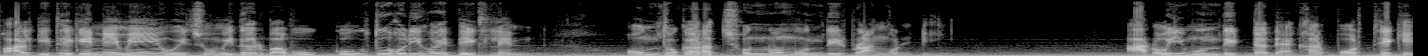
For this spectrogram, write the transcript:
পালকি থেকে নেমে ওই জমিদার বাবু কৌতূহলী হয়ে দেখলেন অন্ধকারাচ্ছন্ন মন্দির প্রাঙ্গণটি আর ওই মন্দিরটা দেখার পর থেকে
